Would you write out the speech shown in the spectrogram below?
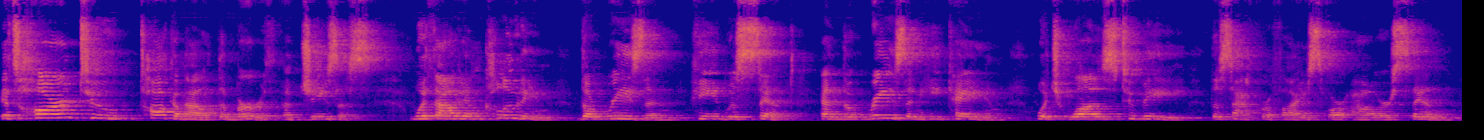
It's hard to talk about the birth of Jesus without including the reason he was sent and the reason he came, which was to be the sacrifice for our sin.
